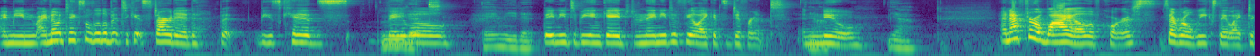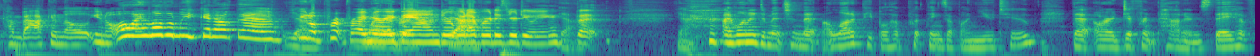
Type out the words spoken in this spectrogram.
i mean i know it takes a little bit to get started but these kids they it. will They need it. they need to be engaged and they need to feel like it's different and new Yeah. and after a while, of course, several weeks, they like to come back and they'll, you know, oh, I love when we get out the, Yeah. you know, pr- primary Whatever. band or Yeah. whatever it is you're doing. Yeah. But Yeah. I wanted to mention that a lot of people have put things up on YouTube that are different patterns. They have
